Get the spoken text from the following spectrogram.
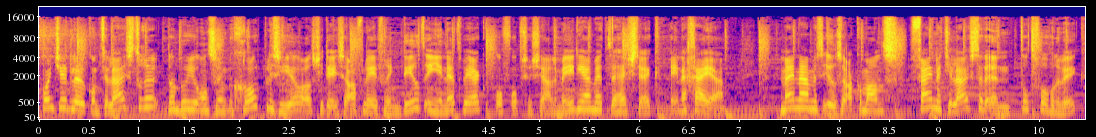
Vond je het leuk om te luisteren? Dan doe je ons een groot plezier als je deze aflevering deelt in je netwerk of op sociale media met de hashtag Energia. Mijn naam is Ilse Akkermans. Fijn dat je luisterde en tot volgende week.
